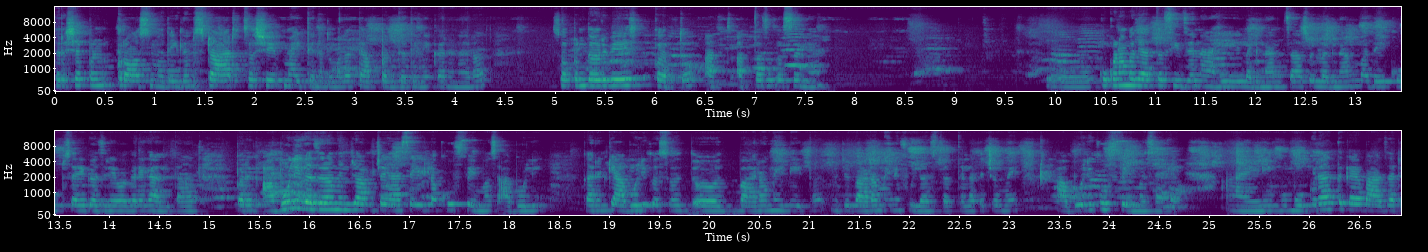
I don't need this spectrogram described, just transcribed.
तर असे आपण क्रॉसमध्ये एकदम स्टारचा शेप माहिती आहे ना तुम्हाला त्या पद्धतीने करणार आहोत. सो आपण दरवेळेस करतो. आज आत्ताचं तसं नाही. कोकणामध्ये आता सीझन आहे लग्नांचा. सो लग्नांमध्ये खूप सारे गजरे वगैरे घालतात. परत आबोली गजरा म्हणजे आमच्या या साईडला खूप फेमस आबोली. कारण की आबोली कसं बारा महिने येतात म्हणजे बारा महिने फुलं असतात त्याला त्याच्यामुळे आबोली खूप फेमस आहे. आणि मोगरा तर काय बाजार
